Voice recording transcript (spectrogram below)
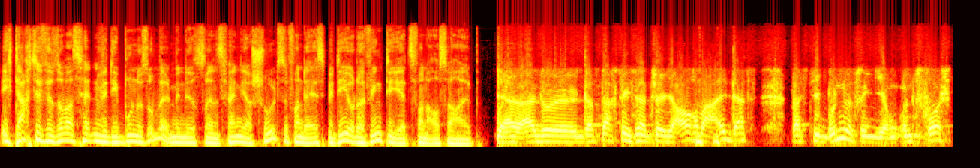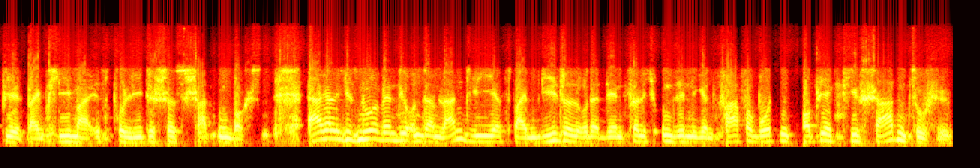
Ich dachte, für sowas hätten wir die Bundesumweltministerin Svenja Schulze von der SPD oder winkt die jetzt von außerhalb? Ja, also das dachte ich natürlich auch, aber all das, was die Bundesregierung uns vorspielt beim Klima, ist politisches Schattenboxen. Ärgerlich ist nur, wenn sie unserem Land, wie jetzt beim Diesel oder den völlig unsinnigen Fahrverboten, objektiv Schaden zufügen.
